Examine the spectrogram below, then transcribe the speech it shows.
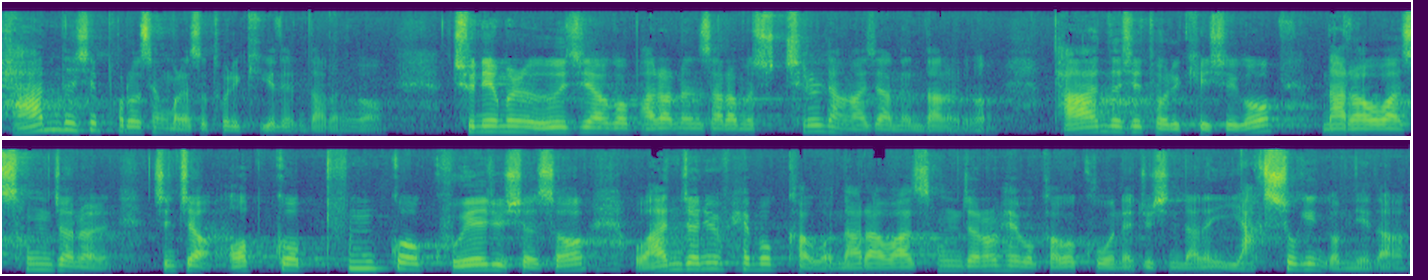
반드시 포로 생활에서 돌이키게 된다는 거. 주님을 의지하고 바라는 사람은 수치를 당하지 않는다는 거. 반드시 돌이키시고 나라와 성전을 진짜 업고 품고 구해 주셔서 완전히 회복하고 나라와 성전을 회복하고 구원해 주신다는 약속인 겁니다.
